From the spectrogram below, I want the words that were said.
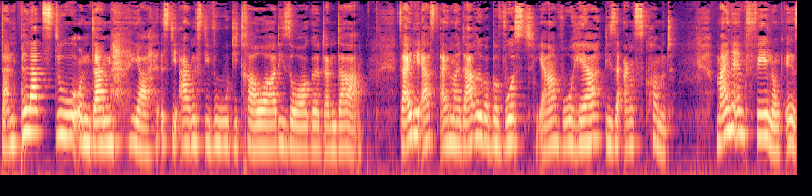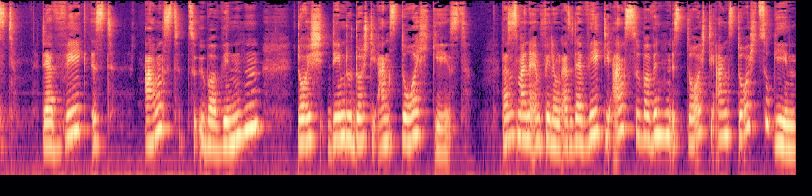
dann platzt du und dann, ja, ist die Angst, die Wut, die Trauer, die Sorge dann da. Sei dir erst einmal darüber bewusst, ja, woher diese Angst kommt. Meine Empfehlung ist, der Weg ist Angst zu überwinden, durch dem du durch die Angst durchgehst. Das ist meine Empfehlung. Also der Weg, die Angst zu überwinden, ist durch die Angst durchzugehen.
